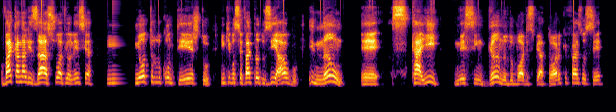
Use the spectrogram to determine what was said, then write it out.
vai canalizar a sua violência em outro contexto, em que você vai produzir algo e não é, cair nesse engano do bode expiatório que faz você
